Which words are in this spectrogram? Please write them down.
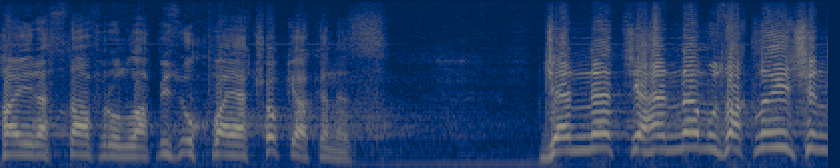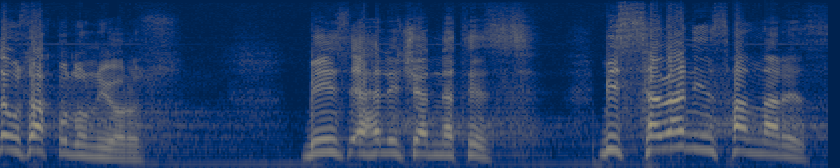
Hayır estağfurullah biz ukbaya çok yakınız. Cennet cehennem uzaklığı içinde uzak bulunuyoruz. Biz ehli cennetiz. Biz seven insanlarız.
